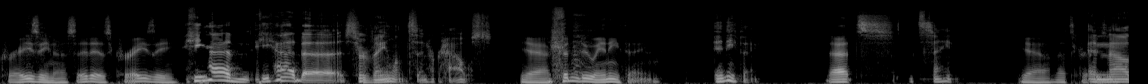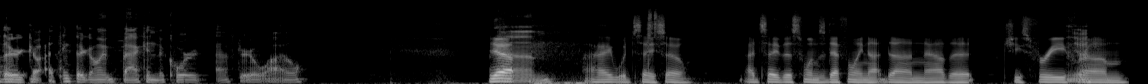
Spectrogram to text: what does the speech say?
craziness. It is crazy. He had he had uh, surveillance in her house. Yeah, couldn't do anything. anything. That's insane. Yeah, that's crazy. And now they're, go- I think they're going back into court after a while. Yeah, um, I would say so. I'd say this one's definitely not done now that she's free yeah. from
